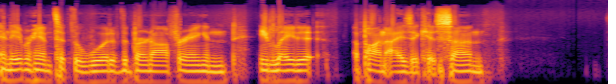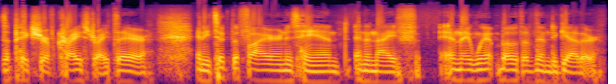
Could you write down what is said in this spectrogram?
And Abraham took the wood of the burnt offering and he laid it upon Isaac his son. It's a picture of Christ right there. And he took the fire in his hand and a knife, and they went both of them together.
